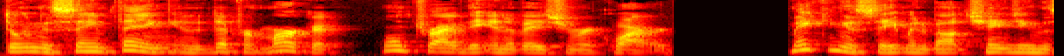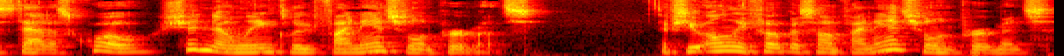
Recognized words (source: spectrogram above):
Doing the same thing in a different market won't drive the innovation required. Making a statement about changing the status quo shouldn't only include financial improvements. If you only focus on financial improvements,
